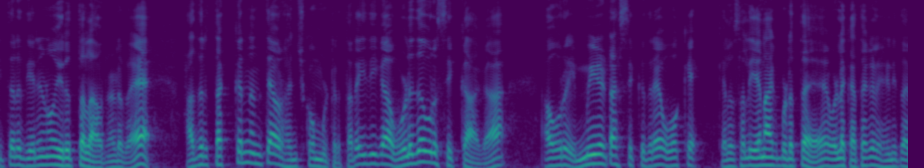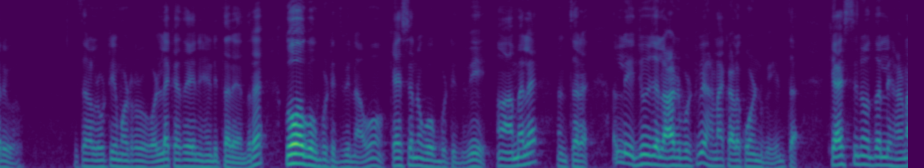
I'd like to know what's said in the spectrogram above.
ಈ ಥರದ್ದು ಏನೇನೋ ಇರುತ್ತಲ್ಲ ಅವ್ರ ನಡುವೆ, ಅದ್ರ ತಕ್ಕನಂತೆ ಅವ್ರು ಹಂಚ್ಕೊಂಡ್ಬಿಟ್ಟಿರ್ತಾರೆ ಇದೀಗ ಉಳಿದವರು ಸಿಕ್ಕಾಗ ಅವರು ಇಮ್ಮಿಡಿಯೇಟಾಗಿ ಸಿಕ್ಕಿದ್ರೆ ಓಕೆ, ಕೆಲವು ಸಲ ಏನಾಗ್ಬಿಡುತ್ತೆ, ಒಳ್ಳೆ ಕಥೆಗಳು ಹೆಣಿತಾರೆ ಇವರು. ಈ ಥರ ಲೂಟಿ ಮಾಡೋರು ಒಳ್ಳೆ ಕಥೆ ಏನು ಹೇಳ್ತಾರೆ ಅಂದರೆ, ಗೋವಾಗೆ ಹೋಗ್ಬಿಟ್ಟಿದ್ವಿ ನಾವು, ಕ್ಯಾಸಿನೋಗೆ ಹೋಗ್ಬಿಟ್ಟಿದ್ವಿ ಆಮೇಲೆ ಅಂತಾರೆ, ಅಲ್ಲಿ ಜೂಜಲ್ಲಿ ಆಡ್ಬಿಟ್ವಿ, ಹಣ ಕಳ್ಕೊಂಡ್ವಿ ಅಂತ. ಕ್ಯಾಸಿನೋದಲ್ಲಿ ಹಣ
